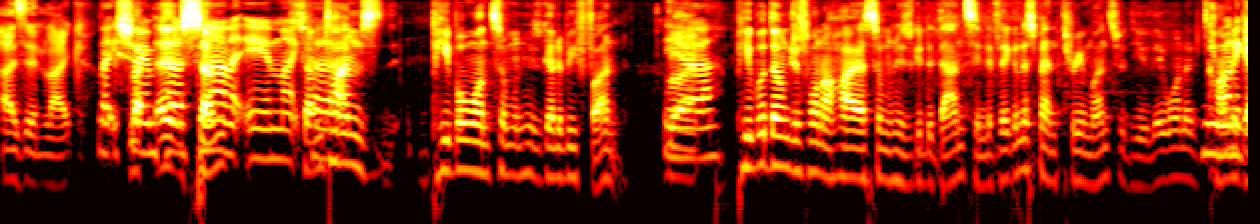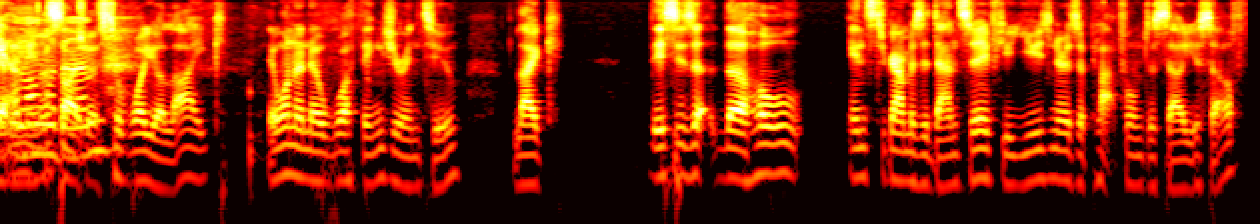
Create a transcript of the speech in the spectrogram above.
As in, like, Like showing uh, some- personality and like her- sometimes people want someone who's going to be fun. Right. yeah. People don't just want to hire someone who's good at dancing. If they're going to spend three months with you, they want to You kind of get, get an insight as to what you're like. They want to know what things you're into. Like, this is a, the whole Instagram as a dancer. If you're using her as a platform to sell yourself,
